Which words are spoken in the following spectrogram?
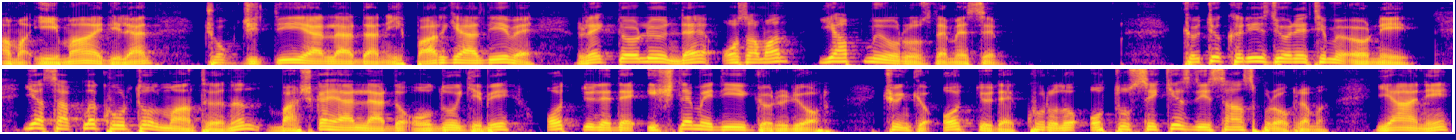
Ama ima edilen çok ciddi yerlerden ihbar geldiği ve rektörlüğün de o zaman yapmıyoruz demesi. Kötü kriz yönetimi örneği. Yasakla kurtul mantığının başka yerlerde olduğu gibi ODTÜ'de de işlemediği görülüyor. Çünkü ODTÜ'de kurulu 38 lisans programı yani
